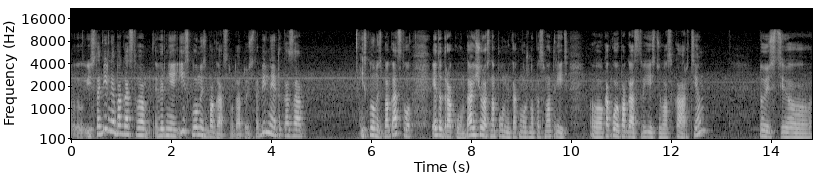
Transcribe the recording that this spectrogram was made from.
э, и стабильное богатство, вернее, и склонность к богатству, да, то есть стабильная это коза и склонность к богатству это дракон, да. Еще раз напомню, как можно посмотреть, э, какое богатство есть у вас в карте. То есть э,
